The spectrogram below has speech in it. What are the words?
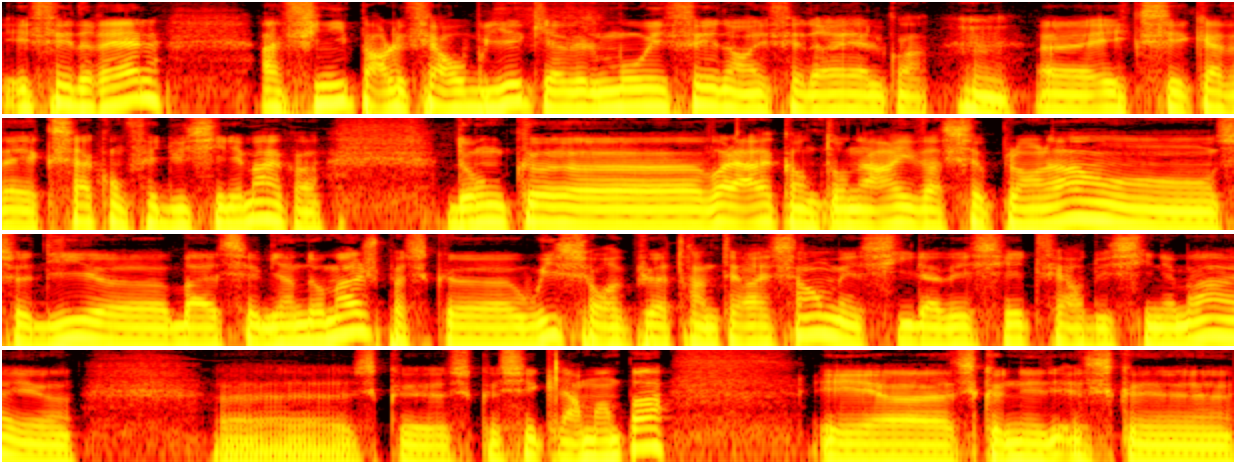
effet de réel a fini par lui faire oublier qu'il y avait le mot effet dans effet de réel quoi. Hmm. Euh, et que c'est qu'avec ça qu'on fait du cinéma quoi. Donc euh, voilà, quand on arrive à ce plan-là, on se dit euh, bah, c'est bien dommage parce que oui, ça aurait pu être intéressant, mais s'il avait essayé de faire du cinéma et ce que ce que c'est clairement pas. Et euh, ce que ce que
